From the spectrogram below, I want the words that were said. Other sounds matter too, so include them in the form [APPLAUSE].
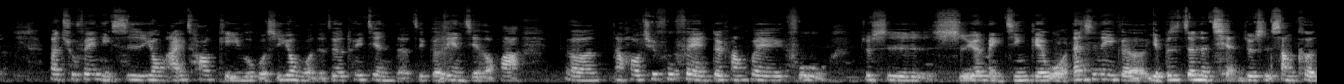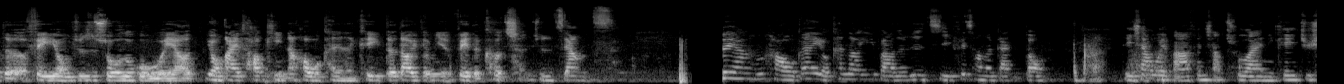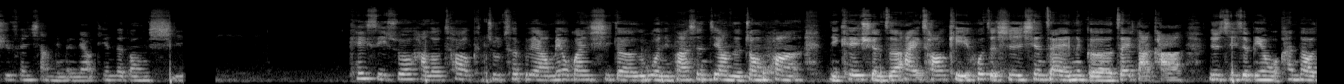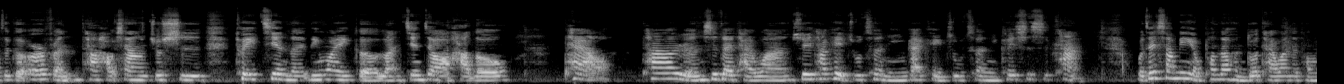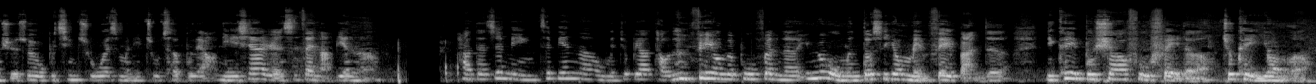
那除非你是用 iTalki，如果是用我的这个推荐的这个链接的话。呃，然后去付费，对方会付就是十元美金给我，但是那个也不是真的钱，就是上课的费用。就是说，如果我要用 iTalking，然后我可能可以得到一个免费的课程，就是这样子。对呀，很好。我刚才有看到伊娃的日记，非常的感动。等一下我也把它分享出来，你可以继续分享你们聊天的东西。Casey 说：“Hello Talk 注册不了，没有关系的。如果你发生这样的状况，你可以选择 iTalki，或者是现在那个在打卡日记这边，我看到这个 Irvin，他好像就是推荐了另外一个软件叫 Hello Tell，他人是在台湾，所以他可以注册，你应该可以注册，你可以试试看。我在上面有碰到很多台湾的同学，所以我不清楚为什么你注册不了。你现在人是在哪边呢？”好的，证明这边呢，我们就不要讨论 [LAUGHS] 费用的部分呢，因为我们都是用免费版的，你可以不需要付费的就可以用了。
